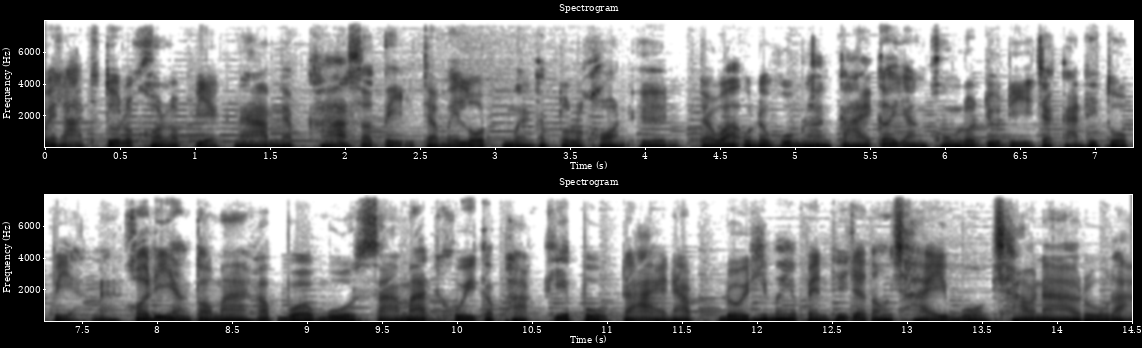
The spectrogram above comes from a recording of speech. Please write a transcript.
เวลาที่ตัวละครเราเปียกน้ำนะครับค่าสติจะไม่ลดเหมือนกับตัวละครอื่น แต่ว่าอุณหภูมิร่างกายก็ยังคงลดอยู่ดีจากการที่ตัวเปียกนะข้อดีอย่างต่อมาครับเวอร์บูดสามารถคุยกับผักที่ปลูกได้นะครับ โดยที่ไม่จำเป็นที่จะต้องใช้หมวกชาวนาหรูหรา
